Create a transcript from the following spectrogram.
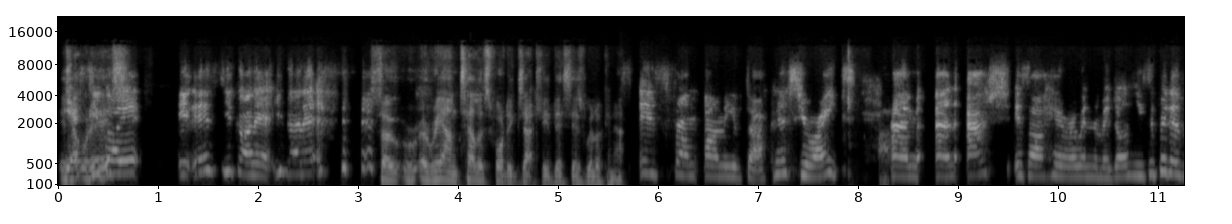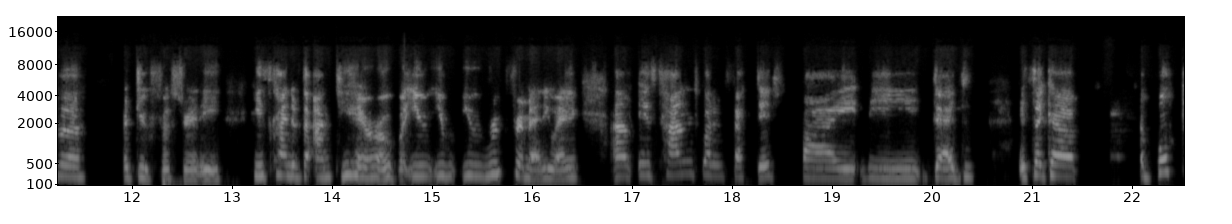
is yes you got it. It is. You got it. You got it. so, Rianne, tell us what exactly this is we're looking at. Is from Army of Darkness. You're right. Ah. Um, and Ash is our hero in the middle. He's a bit of a, a doofus, really. He's kind of the anti-hero, but you you you root for him anyway. Um, his hand got infected by the dead. It's like a a book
